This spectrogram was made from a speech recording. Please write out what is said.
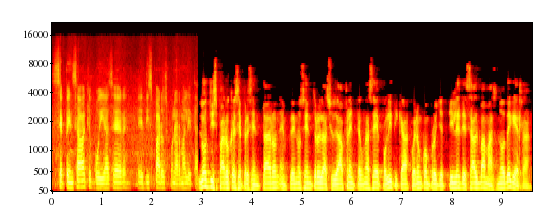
se pensaba que podía hacer eh, disparos con arma letal. Los disparos que se presentaron en pleno centro de la ciudad frente a una sede política fueron con proyectiles de salva más no de guerra.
